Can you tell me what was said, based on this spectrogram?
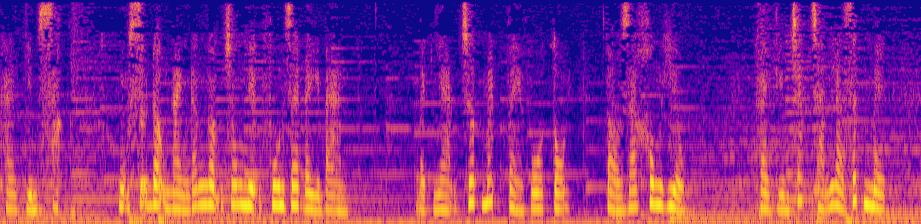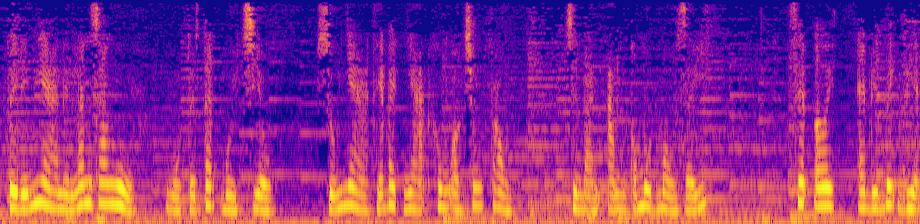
Khang kiếm sặc, Ngụ sữa đậu nành đang ngậm trong miệng phun ra đầy bàn. Bạch nhạn chớp mắt vẻ vô tội, Tỏ ra không hiểu. Khang kiếm chắc chắn là rất mệt, Về đến nhà liền lăn ra ngủ Ngủ tới tận buổi chiều. Xuống nhà thấy bạch nhạn không ở trong phòng, Trên bàn ăn có một mẩu giấy. Sếp ơi, em đến bệnh viện.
